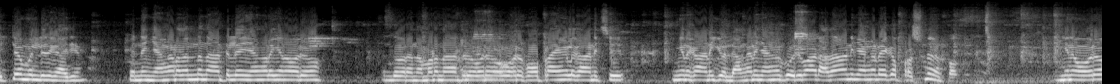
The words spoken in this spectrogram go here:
ഏറ്റവും വലിയൊരു കാര്യം. പിന്നെ ഞങ്ങളുടെ തന്നെ നാട്ടിൽ ഞങ്ങളിങ്ങനെ ഓരോ എന്താ പറയുക നമ്മുടെ നാട്ടിൽ ഓരോ ഓരോ കോപ്രായങ്ങൾ കാണിച്ച് ഇങ്ങനെ കാണിക്കുമല്ലോ അങ്ങനെ ഞങ്ങൾക്ക് ഒരുപാട് അതാണ് ഞങ്ങളുടെയൊക്കെ പ്രശ്നം ഇപ്പം. ഇങ്ങനെ ഓരോ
